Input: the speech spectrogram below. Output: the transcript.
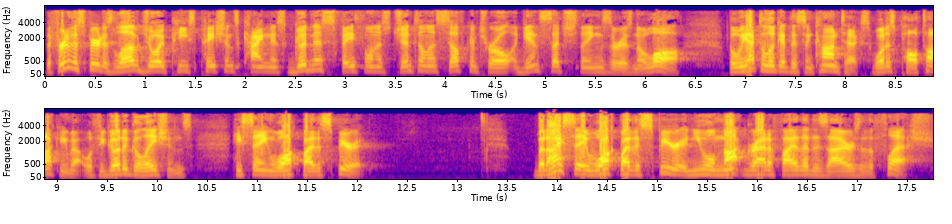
The fruit of the Spirit is love, joy, peace, patience, kindness, goodness, faithfulness, gentleness, self control. Against such things there is no law. But we have to look at this in context. What is Paul talking about? Well, if you go to Galatians, he's saying walk by the Spirit. But I say, walk by the Spirit, and you will not gratify the desires of the flesh.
